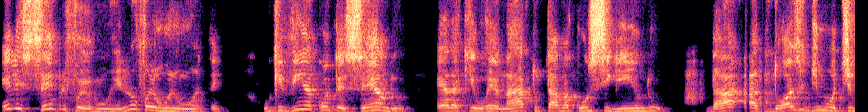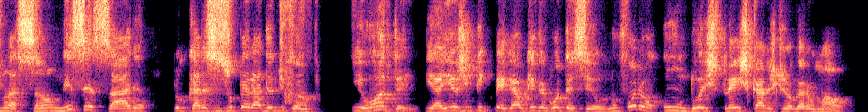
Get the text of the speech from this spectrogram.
Ele sempre foi ruim, ele não foi ruim ontem. O que vinha acontecendo era que o Renato estava conseguindo dar a dose de motivação necessária para o cara se superar dentro de campo. E ontem, e aí a gente tem que pegar o que, que aconteceu. Não foram um, dois, três caras que jogaram mal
